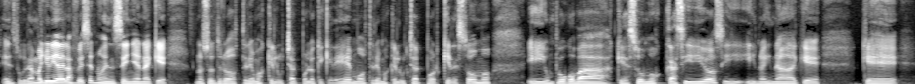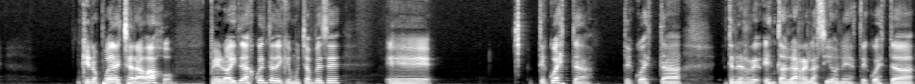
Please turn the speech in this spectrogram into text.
en su gran mayoría de las veces nos enseñan a que nosotros tenemos que luchar por lo que queremos, tenemos que luchar por quienes somos y un poco más que somos casi Dios y, no hay nada que, que, que, nos pueda echar abajo. Pero ahí te das cuenta de que muchas veces eh, te cuesta, te cuesta tener entablar relaciones, te cuesta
